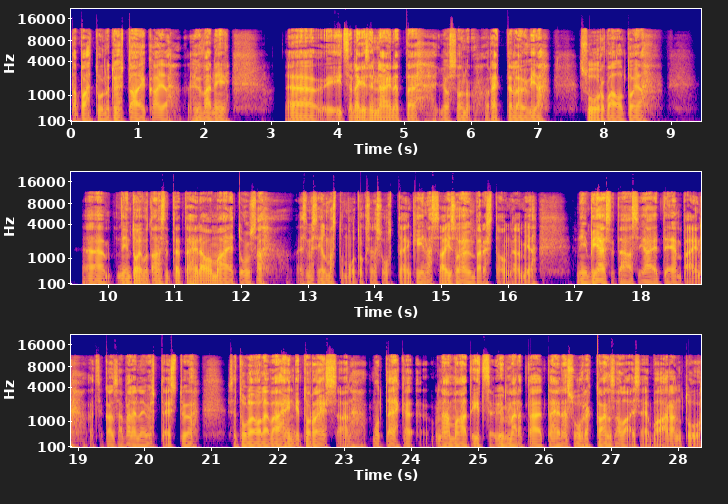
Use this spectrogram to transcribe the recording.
tapahtuu nyt yhtä aikaa ja hyvä niin. Äh, itse näkisin näin, että jos on rettelöiviä suurvaltoja – niin toivotaan sitten, että heidän oma etunsa esimerkiksi ilmastonmuutoksen suhteen Kiinassa on isoja ympäristöongelmia, niin vie sitä asiaa eteenpäin. Että se kansainvälinen yhteistyö, se tulee olemaan henkitoreissaan, mutta ehkä nämä maat itse ymmärtää, että heidän suhde kansalaiseen vaarantuu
